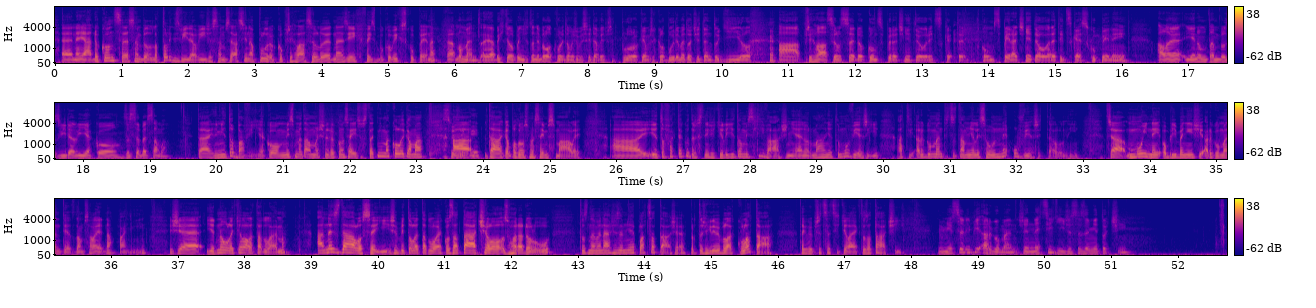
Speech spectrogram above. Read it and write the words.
Eh, Ne, já dokonce jsem byl natolik zvídavý, že jsem se asi na půl roku přihlásil do jedné z jejich facebookových skupin. Eh, Moment, eh, já bych chtěl plnit, že to nebylo kvůli tomu, že by si David před půl rokem řekl, budeme točit tento díl a přihlásil se do konspiračně teoretické, te, konspiračně teoretické skupiny, ale jenom tam byl zvídavý jako ze sebe sama. Tak mě to baví. Jako my jsme tam šli dokonce i s ostatníma kolegama. A, tak a potom jsme se jim smáli. A je to fakt jako drsný, že ti lidi to myslí vážně, normálně tomu věří a ty argumenty, co tam měli, jsou neuvěřitelný. Třeba můj nejoblíbenější argument je, to tam psala jedna paní, že jednou letěla letadlem a nezdálo se jí, že by to letadlo jako zatáčelo z hora dolů. To znamená, že země je placatá, že? Protože kdyby byla kulatá, tak by přece cítila, jak to zatáčí. Mně se líbí argument, že necítí, že se země točí.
